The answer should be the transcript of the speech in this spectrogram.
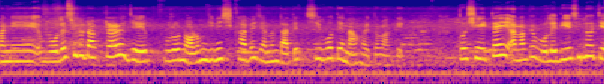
মানে বলেছিল ডাক্তার যে পুরো নরম জিনিস খাবে যেন দাঁতের চিবোতে না হয় তোমাকে। তো সেইটাই আমাকে বলে দিয়েছিল যে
